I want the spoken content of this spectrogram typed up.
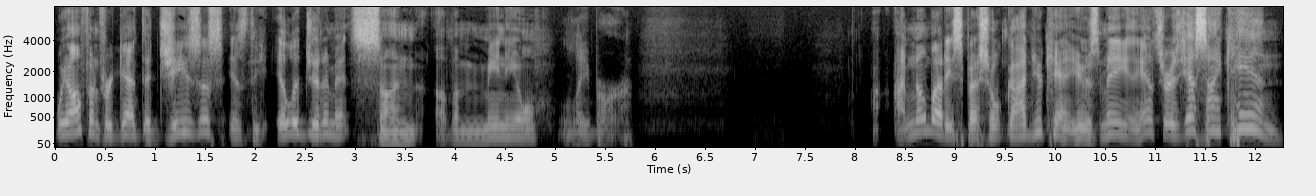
We often forget that Jesus is the illegitimate son of a menial laborer. I'm nobody special. God, you can't use me. The answer is yes, I can.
